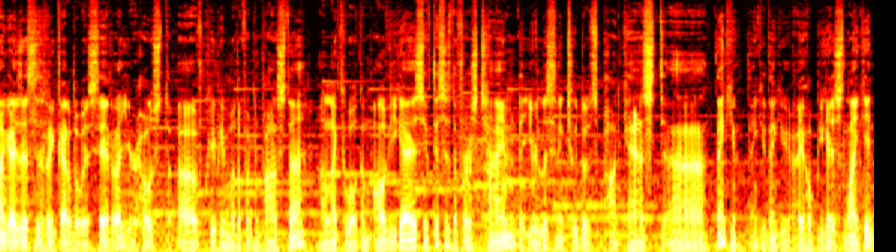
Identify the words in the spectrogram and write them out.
on, guys? This is Ricardo Becerra, your host of Creepy Motherfucking Pasta. I'd like to welcome all of you guys. If this is the first time that you're listening to this podcast, uh, thank you, thank you, thank you. I hope you guys like it.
